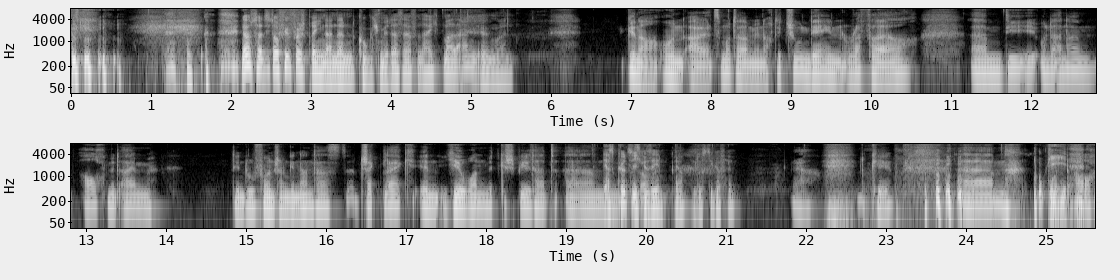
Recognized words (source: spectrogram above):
ja, das hört sich doch vielversprechend an. Dann gucke ich mir das ja vielleicht mal an irgendwann. Genau. Und als Mutter mir noch die June Dane Raphael ähm, die unter anderem auch mit einem, den du vorhin schon genannt hast, Jack Black in Year One mitgespielt hat. Ähm, Erst kürzlich gesehen, ja, lustiger Film. Ja, okay. ähm, okay. Und auch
